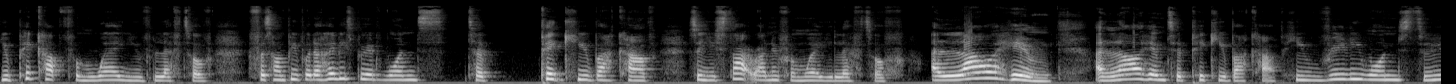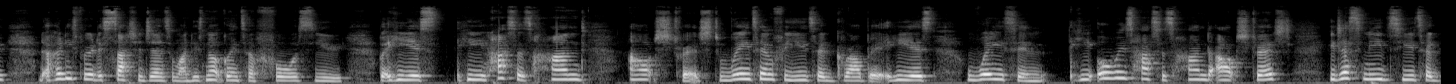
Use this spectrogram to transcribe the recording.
You pick up from where you've left off. For some people, the Holy Spirit wants to pick you back up so you start running from where you left off. Allow Him Allow Him to pick you back up. He really wants to. The Holy Spirit is such a gentleman. He's not going to force you, but He is. He has His hand outstretched, waiting for you to grab it. He is waiting. He always has His hand outstretched. He just needs you to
